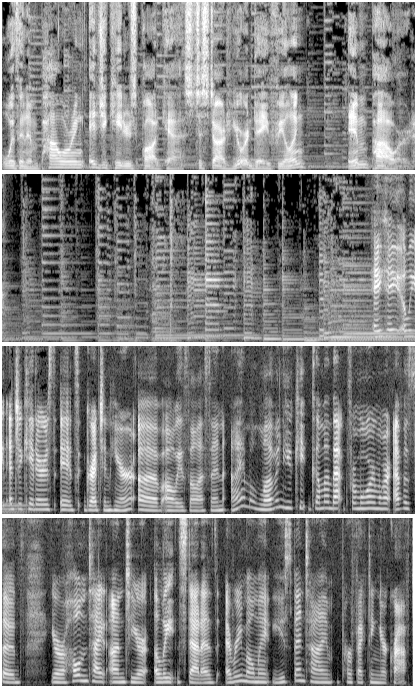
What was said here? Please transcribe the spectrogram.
with an empowering educators podcast to start your day feeling empowered. Educators, it's Gretchen here of Always the Lesson. I am loving you keep coming back for more and more episodes. You're holding tight onto your elite status every moment you spend time perfecting your craft.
